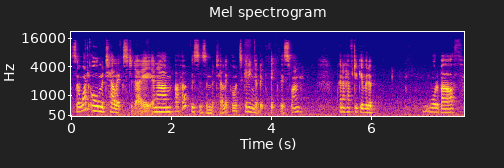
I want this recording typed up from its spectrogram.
So what all metallics today, and um, I hope this is a metallic, oh it's getting a bit thick this one. I'm going to have to give it a water bath.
